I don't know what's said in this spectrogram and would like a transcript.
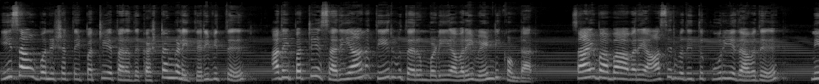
ஈசா உபனிஷத்தை பற்றிய தனது கஷ்டங்களை தெரிவித்து அதை பற்றிய சரியான தீர்வு தரும்படி அவரை வேண்டிக் கொண்டார். சாய்பாபா அவரை ஆசிர்வதித்து கூறியதாவது நீ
